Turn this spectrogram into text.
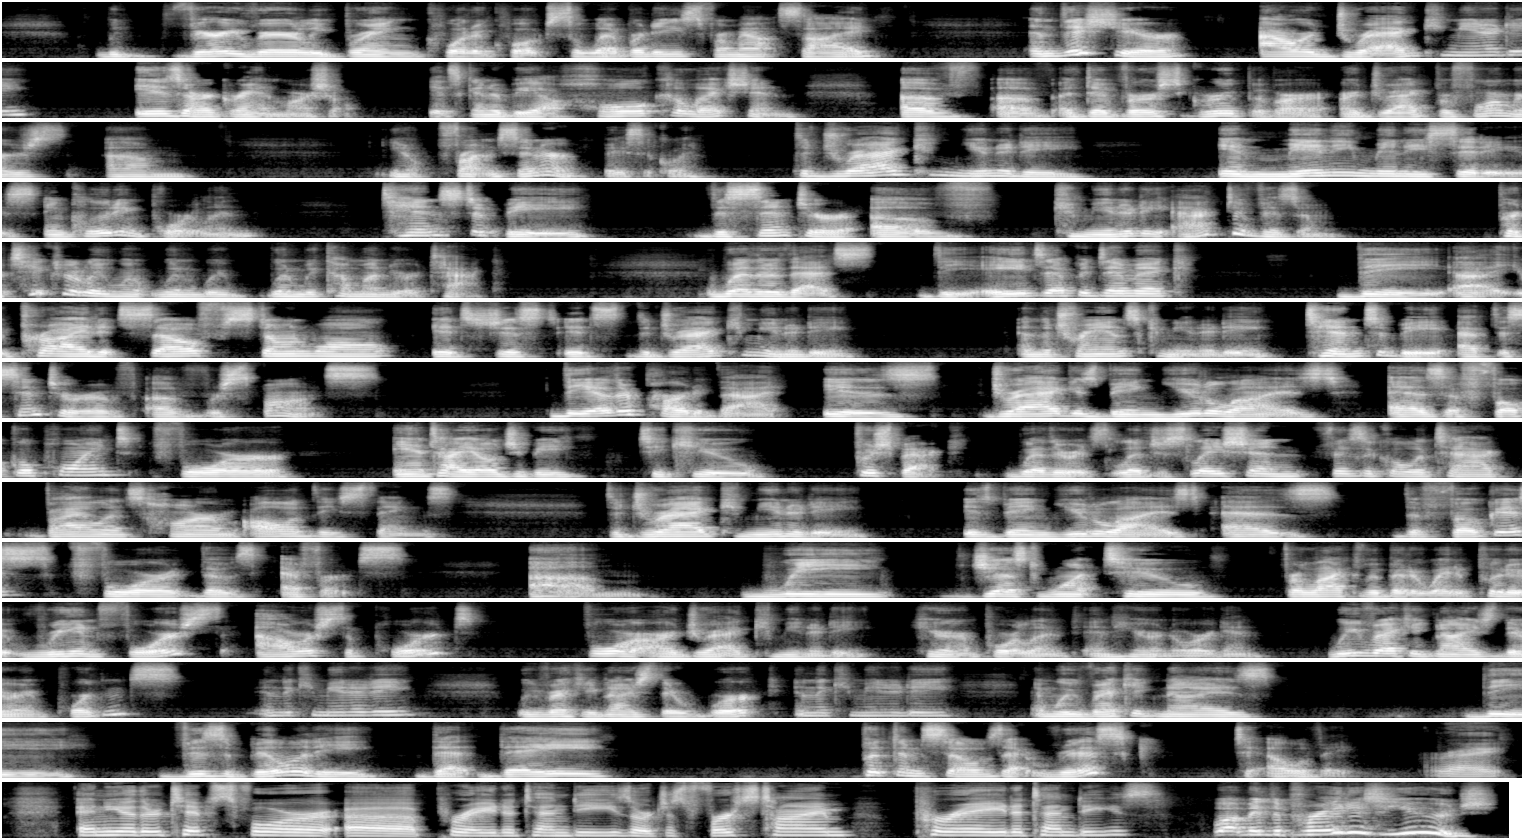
We very rarely bring quote unquote celebrities from outside. And this year, our drag community is our Grand Marshal. It's going to be a whole collection of of a diverse group of our our drag performers, um, you know, front and center, basically. The drag community in many many cities, including Portland, tends to be the center of community activism, particularly when, when we when we come under attack. Whether that's the AIDS epidemic, the uh, pride itself, Stonewall. It's just it's the drag community and the trans community tend to be at the center of, of response. The other part of that is drag is being utilized as a focal point for anti LGBTQ pushback, whether it's legislation, physical attack, violence, harm, all of these things. The drag community is being utilized as the focus for those efforts. Um, we just want to, for lack of a better way to put it, reinforce our support for our drag community here in Portland and here in Oregon. We recognize their importance in the community, we recognize their work in the community, and we recognize the visibility that they put themselves at risk to elevate. Right. Any other tips for uh, parade attendees or just first time parade attendees? Well, I mean, the parade is huge.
